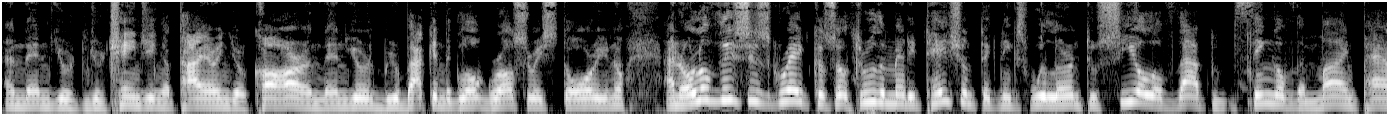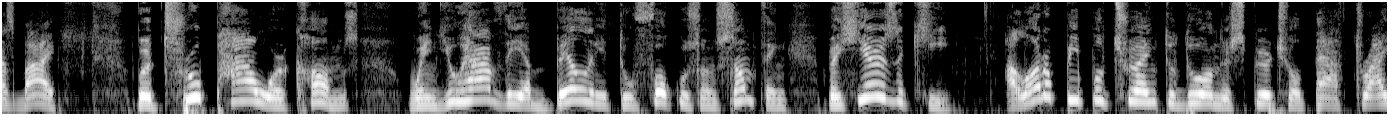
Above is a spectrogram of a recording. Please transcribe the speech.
and then you're, you're changing a tire in your car and then you're, you're back in the grocery store, you know, and all of this is great because so uh, through the meditation techniques, we learn to see all of that thing of the mind pass by. But true power comes when you have the ability to focus on something. But here's the key. A lot of people trying to do on their spiritual path try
